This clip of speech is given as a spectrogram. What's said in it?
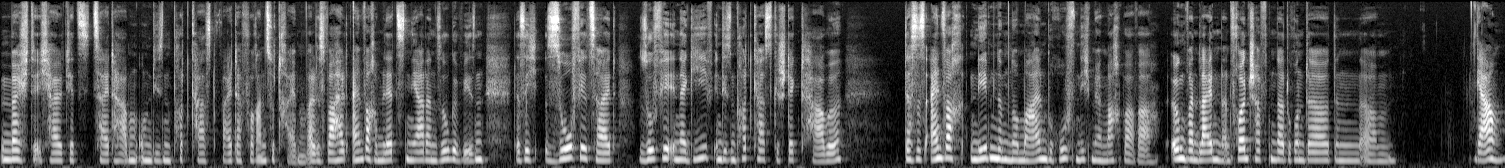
möchte ich halt jetzt die Zeit haben, um diesen Podcast weiter voranzutreiben, weil es war halt einfach im letzten Jahr dann so gewesen, dass ich so viel Zeit, so viel Energie in diesen Podcast gesteckt habe, dass es einfach neben dem normalen Beruf nicht mehr machbar war. Irgendwann leiden dann Freundschaften darunter, dann ähm, ja,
